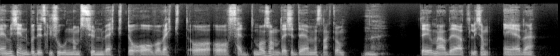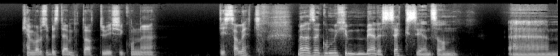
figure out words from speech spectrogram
er vi ikke inne på diskusjonen om sunn vekt og overvekt og, og fedme og sånn. Det er ikke det vi snakker om. Nei. Det er jo mer det at liksom, er det Hvem var det som bestemte at du ikke kunne disse litt? Men altså, hvor mye mer sexy en sånn um,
